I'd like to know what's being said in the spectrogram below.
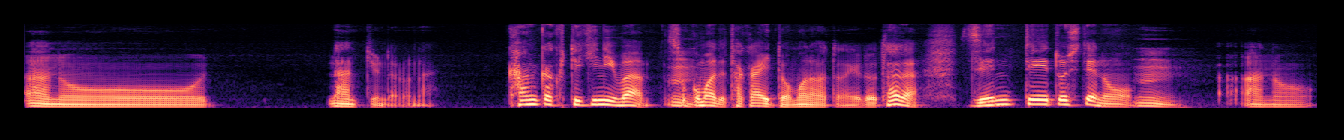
あのーなんて言うんだろうな。感覚的にはそこまで高いと思わなかったんだけど、ただ前提としての、うん。あの、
